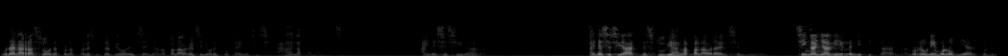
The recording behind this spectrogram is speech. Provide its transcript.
Una de las razones por las cuales su servidor enseña la palabra del Señor es porque hay necesidad de la palabra del Señor. Hay necesidad. Hay necesidad de estudiar la palabra del Señor sin añadirle ni quitarla. Nos reunimos los miércoles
